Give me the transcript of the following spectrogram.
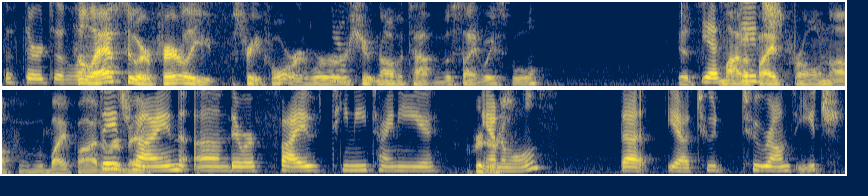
the third to the So the last. last two are fairly straightforward. We're Yeah. shooting off the top of a sideways spool. It's Yeah, modified stage- prone off of a bipod Stage or a nine, um, there were five teeny tiny Critters. animals. That yeah, two two rounds each.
